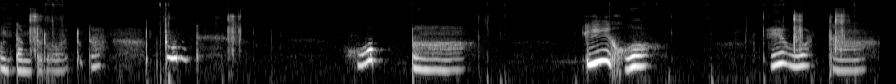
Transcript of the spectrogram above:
Вон там дорога туда. Тут. Хопа. І го. І вот так.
